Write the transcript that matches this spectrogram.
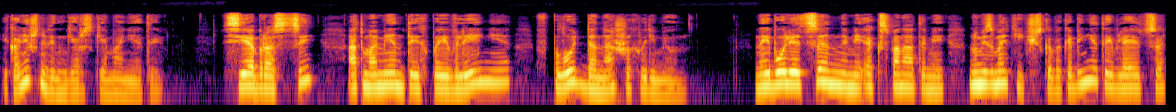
и, конечно, венгерские монеты. Все образцы от момента их появления вплоть до наших времен. Наиболее ценными экспонатами нумизматического кабинета являются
